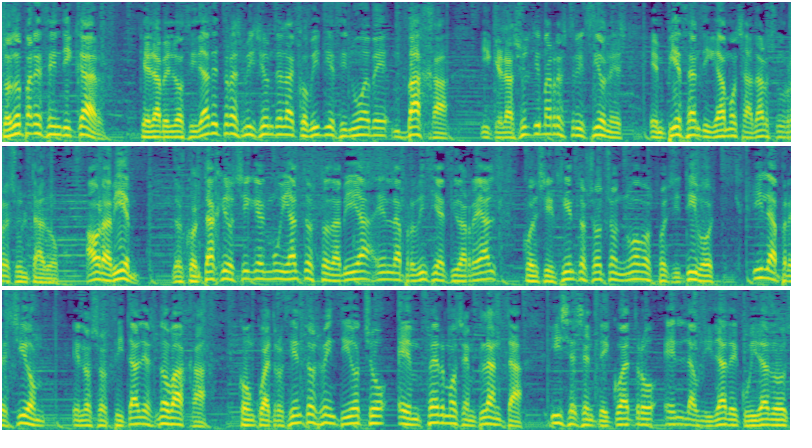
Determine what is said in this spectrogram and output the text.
todo parece indicar que la velocidad de transmisión de la COVID-19 baja y que las últimas restricciones empiezan, digamos, a dar su resultado. Ahora bien, los contagios siguen muy altos todavía en la provincia de Ciudad Real, con 608 nuevos positivos y la presión en los hospitales no baja, con 428 enfermos en planta y 64 en la unidad de cuidados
